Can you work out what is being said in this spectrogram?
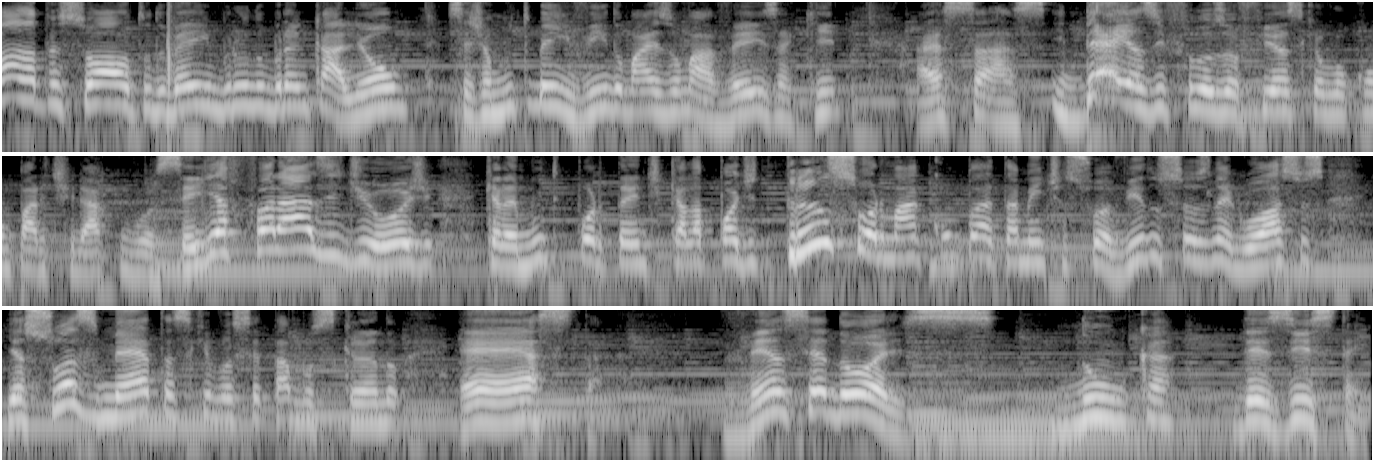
Fala pessoal, tudo bem? Bruno Brancalhão, seja muito bem-vindo mais uma vez aqui a essas ideias e filosofias que eu vou compartilhar com você. E a frase de hoje, que ela é muito importante, que ela pode transformar completamente a sua vida, os seus negócios e as suas metas que você está buscando, é esta: Vencedores nunca desistem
